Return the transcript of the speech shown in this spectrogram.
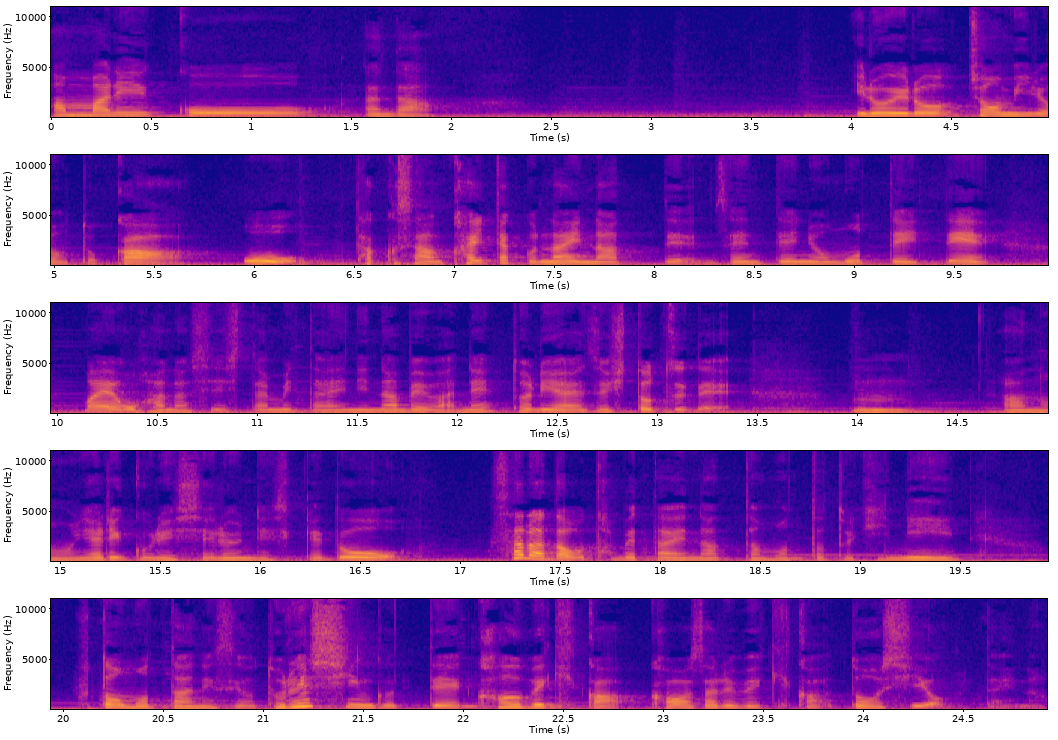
あんまりこうなんだいろいろ調味料とかをたくさん買いたくないなって前提に思っていて前お話ししたみたいに鍋はねとりあえず一つで、うん、あのやりくりしてるんですけどサラダを食べたいなって思った時にふと思ったんですよ。ドレッシングって買うべきか買わざるべきかどうしようみたいな。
